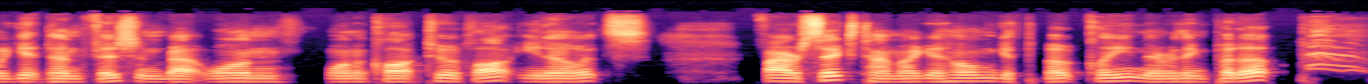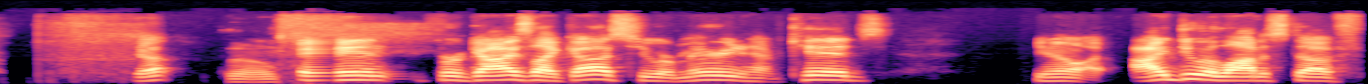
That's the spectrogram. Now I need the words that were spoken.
we get done fishing about one one o'clock two o'clock you know it's five or six time i get home get the boat clean everything put up. Yep. so. And for guys like us who are married and have kids, you know, I do a lot of stuff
